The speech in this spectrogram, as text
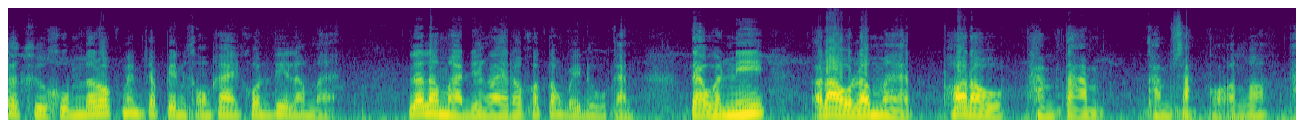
ก็คือขุมนรกนั้นจะเป็นของใครคนที่ละหมาด แล้วละหมาดอย่างไรเราก็ต้องไปดูกัน แต่วันนี้เราละหมาดเพราะเราทำตาม คำสั่งของอัลลอฮ์ท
